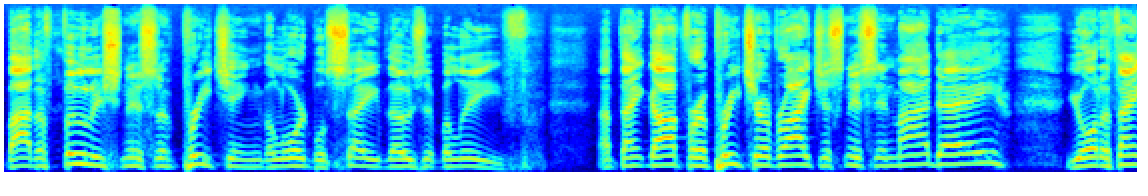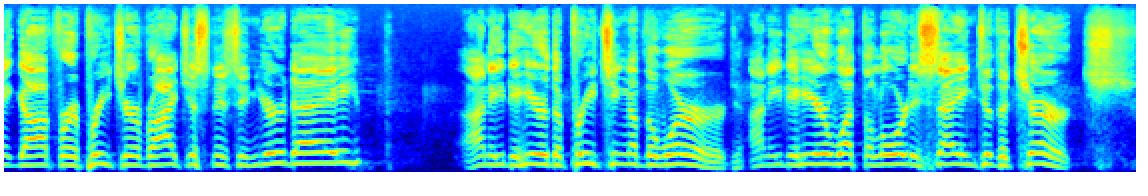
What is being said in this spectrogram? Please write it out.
by the foolishness of preaching, the Lord will save those that believe. I thank God for a preacher of righteousness in my day. You ought to thank God for a preacher of righteousness in your day. I need to hear the preaching of the word. I need to hear what the Lord is saying to the church.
